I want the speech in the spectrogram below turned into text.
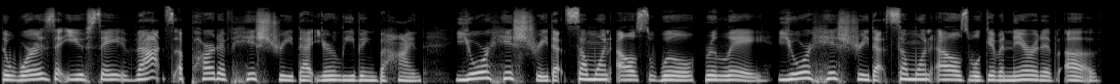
the words that you say, that's a part of history that you're leaving behind. Your history that someone else will relay, your history that someone else will give a narrative of.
